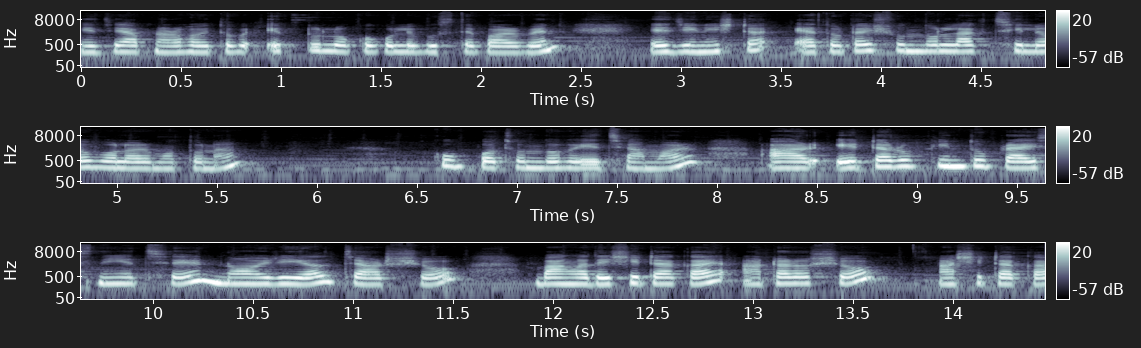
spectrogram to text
এই যে আপনারা হয়তো একটু লক্ষ্য করলে বুঝতে পারবেন, এই জিনিসটা এতটাই সুন্দর লাগছিল বলার মতো না। খুব পছন্দ হয়েছে আমার। আর এটারও কিন্তু প্রাইস নিয়েছে নয় রিয়াল চারশো, বাংলাদেশি টাকায় আঠারোশো আশি টাকা।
